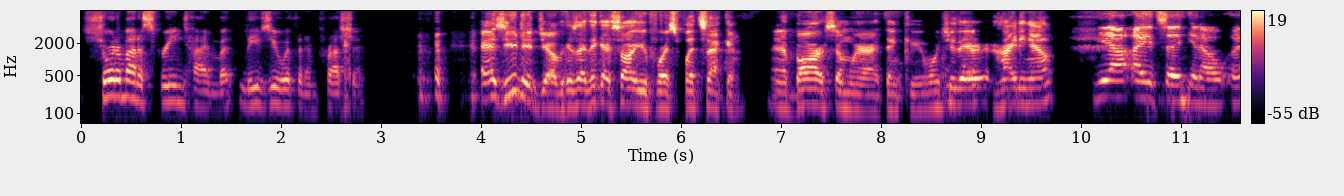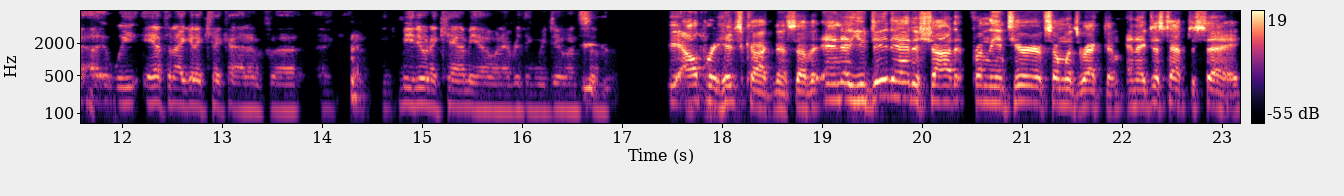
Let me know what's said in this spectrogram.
short amount of screen time but leaves you with an impression. As you did, Joe, because I think I saw you for a split second in a bar somewhere. I think weren't you there hiding out? Yeah, I, it's a you know we Anthony and I get a kick out of uh, me doing a cameo and everything we do and some the Alfred Hitchcockness of it. And uh, you did add a shot from the interior of someone's rectum. And I just have to say,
